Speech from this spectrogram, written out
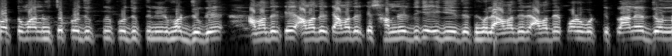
বর্তমান হচ্ছে প্রযুক্তি প্রযুক্তি নির্ভর যুগে আমাদেরকে আমাদেরকে আমাদেরকে সামনের দিকে এগিয়ে যেতে হলে আমাদের আমাদের পরবর্তী প্ল্যানের জন্য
